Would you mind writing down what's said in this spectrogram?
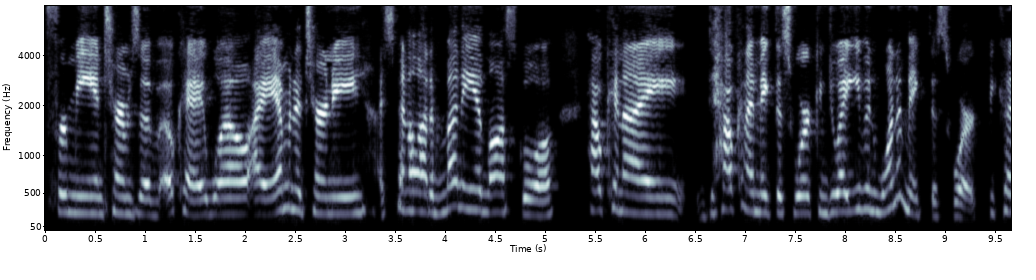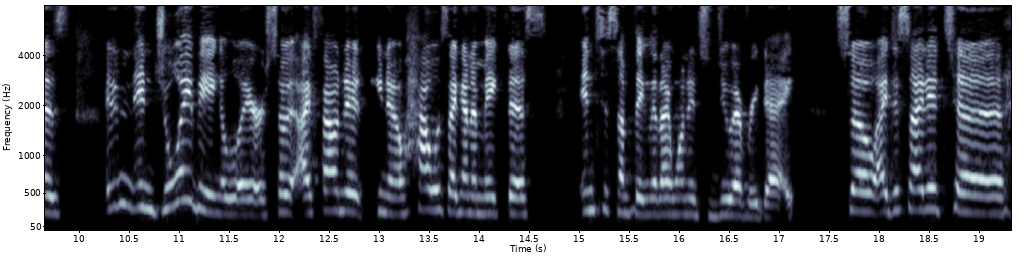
for me in terms of okay well i am an attorney. I spent a lot of money in law school. How can i how can i make this work? And do i even want to make this work? Because i didn't enjoy being a lawyer. So i found it you know how was i going to make this into something that i wanted to do every day? So i decided to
